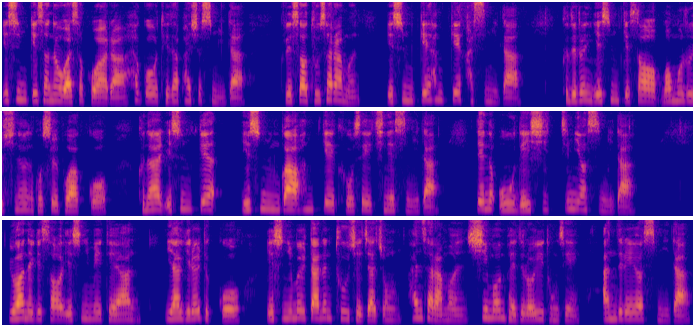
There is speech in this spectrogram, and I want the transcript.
예수님께서는 와서 보아라 하고 대답하셨습니다. 그래서 두 사람은 예수님께 함께 갔습니다. 그들은 예수님께서 머무르시는 곳을 보았고 그날 예수님께 예수님과 함께 그곳에 지냈습니다. 때는 오후 4시쯤이었습니다. 요한에게서 예수님에 대한 이야기를 듣고 예수님을 따른 두 제자 중 한 사람은 시몬 베드로의 동생 안드레였습니다.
